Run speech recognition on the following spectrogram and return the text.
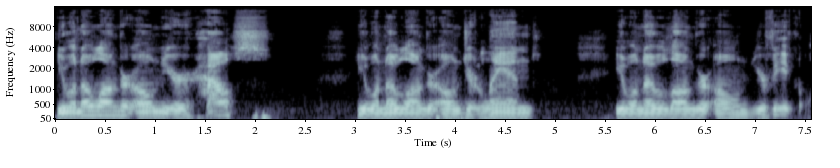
You will no longer own your house. You will no longer own your land. You will no longer own your vehicle.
